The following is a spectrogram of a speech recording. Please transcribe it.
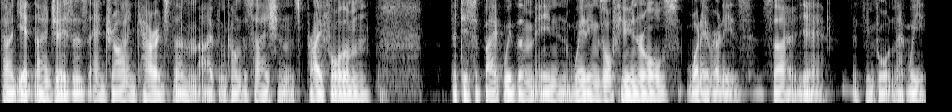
don't yet know Jesus and try and encourage them, open conversations, pray for them, participate with them in weddings or funerals, whatever it is. So, yeah, it's important that we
